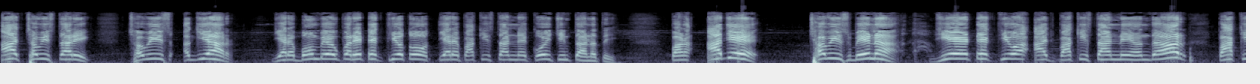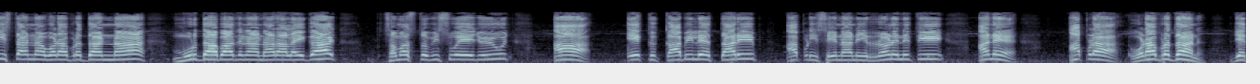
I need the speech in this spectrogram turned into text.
આ છવ્વીસ તારીખ, છવ્વીસ અગિયાર, જ્યારે બોમ્બે ઉપર એટેક થયો હતો ત્યારે પાકિસ્તાનને કોઈ ચિંતા નથી. પણ આજે છવ્વીસ બેના જે એટેક થયો આજ પાકિસ્તાનની અંદર, પાકિસ્તાનના વડાપ્રધાનના મુર્દાબાદના નારા લાગ્યા સમસ્ત વિશ્વએ જોયું. આ એક કાબિલે તારીફ, આપણી સેનાની રણનીતિ અને આપણા વડાપ્રધાન, જે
